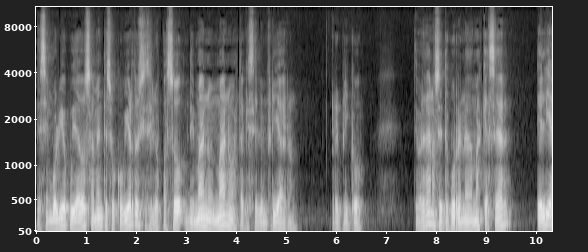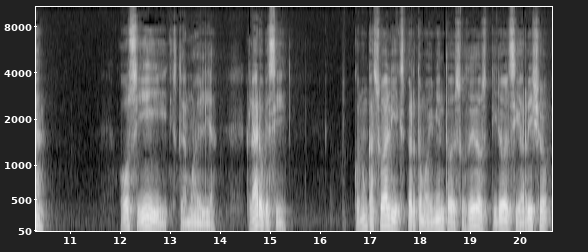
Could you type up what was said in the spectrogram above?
Desenvolvió cuidadosamente sus cubiertos y se los pasó de mano en mano hasta que se le enfriaron. Replicó, ¿De verdad no se te ocurre nada más que hacer, Elia? Oh, sí, exclamó Elia. Claro que sí. Con un casual y experto movimiento de sus dedos tiró el cigarrillo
